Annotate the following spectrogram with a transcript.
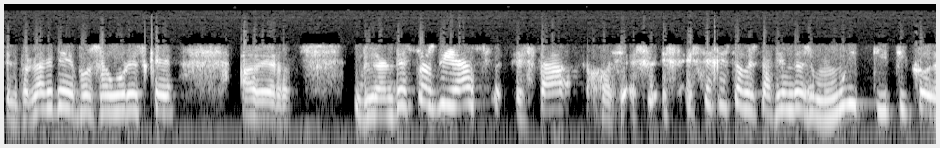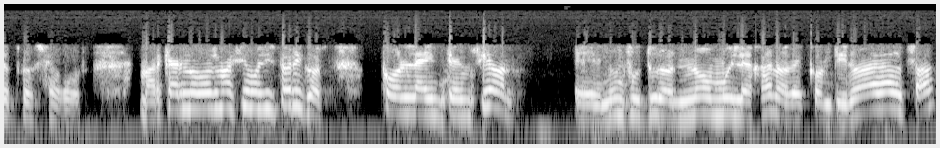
el problema que tiene Prosegur es que, a ver, durante estos días está, este gesto que está haciendo es muy típico de Prosegur. Marcar nuevos máximos históricos con la intención en un futuro no muy lejano de continuar al alza,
